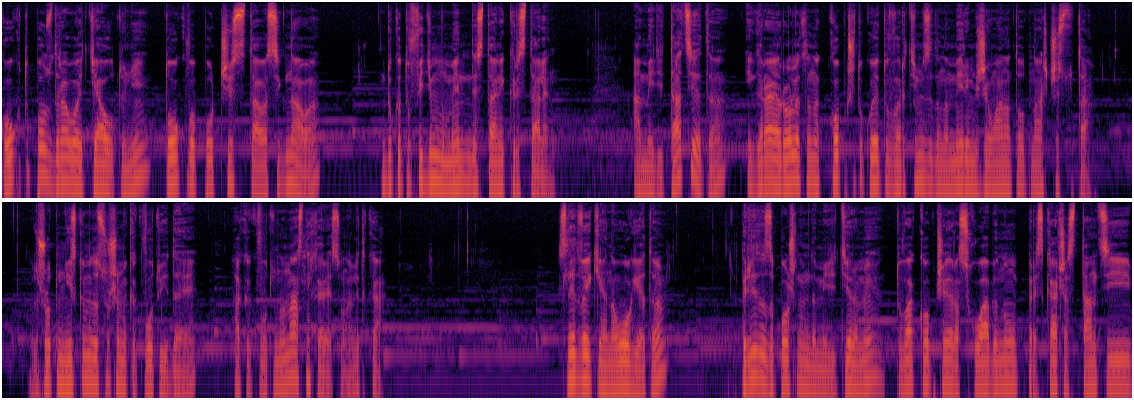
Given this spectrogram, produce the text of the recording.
Колкото по-здраво е тялото ни, толкова по-чист става сигнала, докато в един момент не стане кристален. А медитацията играе ролята на копчето, което въртим, за да намерим желаната от нас частота. Защото не искаме да слушаме каквото и да е, а каквото на нас ни харесва, нали така? Следвайки аналогията, преди да започнем да медитираме, това копче е разхлабено, прескача станции,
